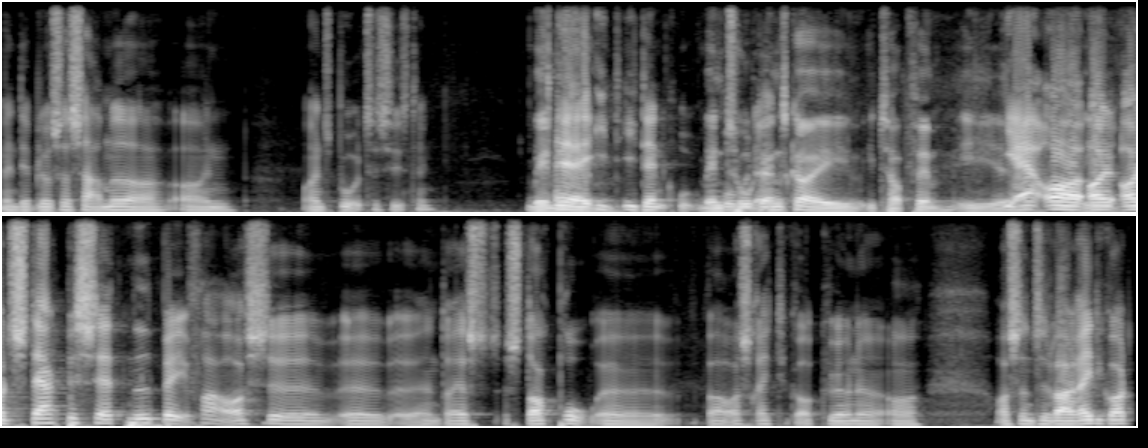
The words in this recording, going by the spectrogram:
men det blev så samlet og, og, en, og en spurt til sidst, ikke? Men, øh, i, i den gruppe. men to danskere i, i top 5 i... øh, Ja, og, i, og, og et stærkt besat ned bagfra også. Øh, øh, Andreas Stokbro øh, var også rigtig godt kørende, og, og sådan set var et rigtig godt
